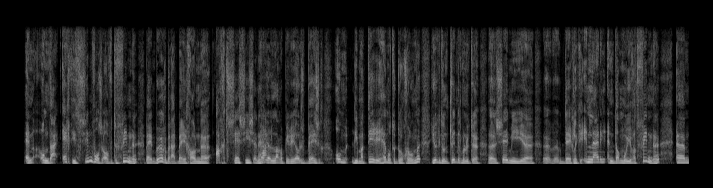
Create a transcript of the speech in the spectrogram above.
En om daar echt iets zinvols over te vinden. Bij een burgerberaad ben je gewoon uh, acht sessies en hele lange periodes bezig om die materie helemaal te doorgronden. Jullie doen 20 minuten uh, semi-degelijke inleiding en dan moet je wat vinden. Ehm,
